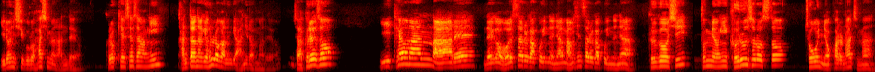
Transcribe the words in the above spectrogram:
이런 식으로 하시면 안 돼요. 그렇게 세상이 간단하게 흘러가는 게 아니란 말이에요. 자, 그래서 이 태어난 날에 내가 월살을 갖고 있느냐, 망신살을 갖고 있느냐, 그것이 분명히 그릇으로서 좋은 역할은 하지만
